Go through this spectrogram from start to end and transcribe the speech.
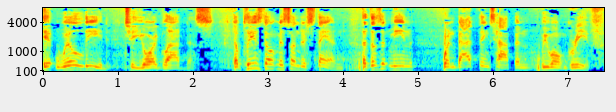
it will lead to your gladness. Now, please don't misunderstand. That doesn't mean when bad things happen, we won't grieve.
